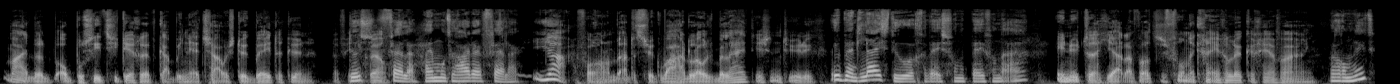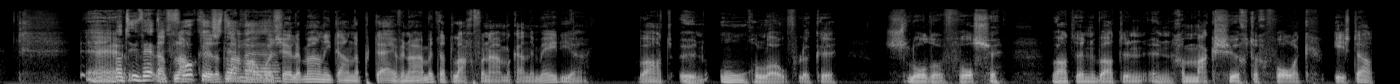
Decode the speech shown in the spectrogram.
Maar de oppositie tegen het kabinet zou een stuk beter kunnen. Dat vind dus ik wel. feller, hij moet harder feller. Ja, vooral omdat het een stuk waardeloos beleid is natuurlijk. U bent lijstduwer geweest van de PvdA? In Utrecht, ja, dat vond ik geen gelukkige ervaring. Waarom niet? Eh, Want u werd dat, lag, dat lag overigens helemaal niet aan de Partij van Arbeid. Dat lag voornamelijk aan de media. Wat een ongelofelijke sloddervossen wat een, wat een, een gemakzuchtig volk is dat.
